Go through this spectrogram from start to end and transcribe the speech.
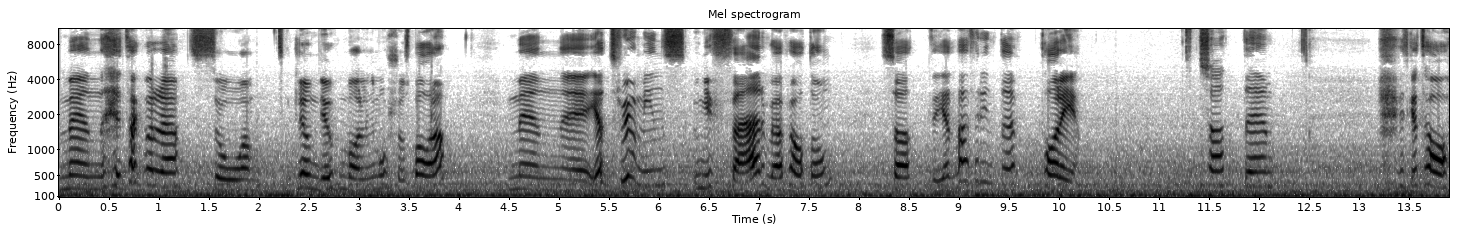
Men tack vare det så glömde jag uppenbarligen i morse att spara. Men eh, jag tror jag minns ungefär vad jag pratade om. Så att, ja, varför inte ta det igen? Så att eh, vi, ska ta,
